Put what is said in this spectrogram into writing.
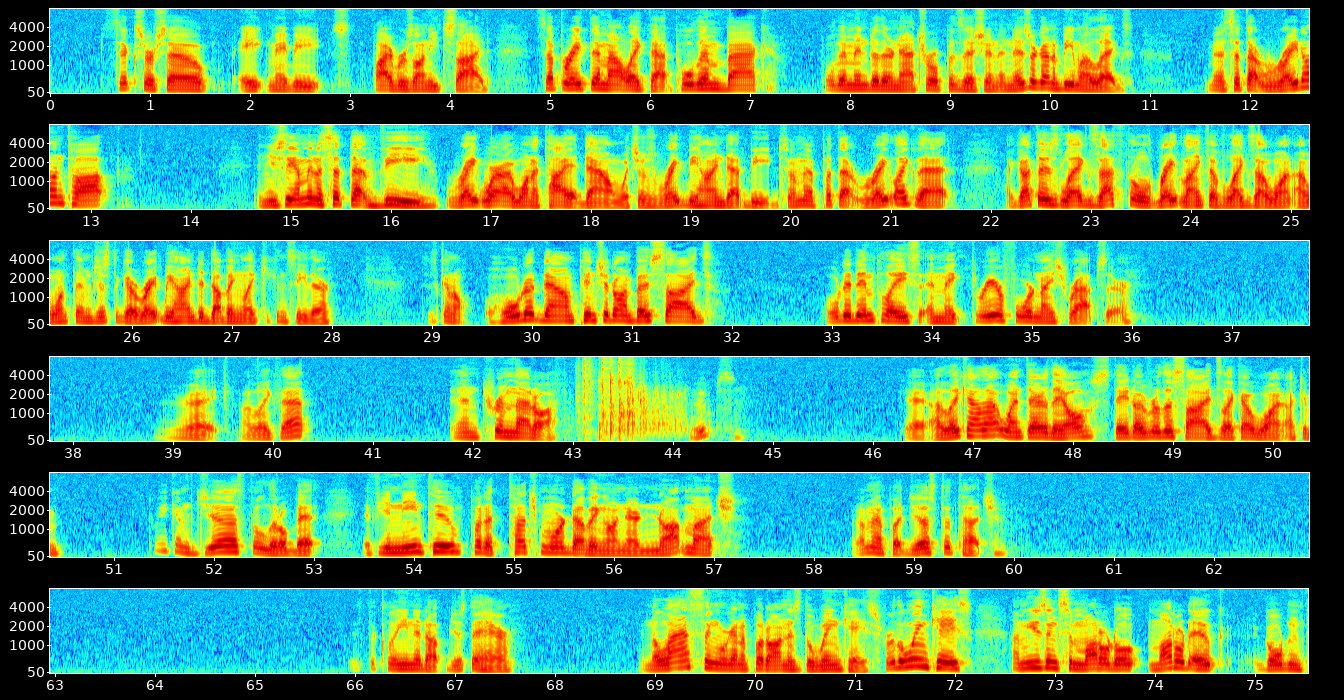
six or so, eight maybe, fibers on each side. Separate them out like that. Pull them back. Pull them into their natural position. And those are going to be my legs. I'm going to set that right on top. And you see, I'm going to set that V right where I want to tie it down, which is right behind that bead. So I'm going to put that right like that. I got those legs. That's the right length of legs I want. I want them just to go right behind the dubbing like you can see there. Just going to hold it down, pinch it on both sides. Hold it in place and make three or four nice wraps there. Alright, I like that. And trim that off. Oops. Okay, I like how that went there. They all stayed over the sides like I want. I can tweak them just a little bit. If you need to, put a touch more dubbing on there. Not much. But I'm going to put just a touch. To clean it up just a hair. And the last thing we're going to put on is the wing case. For the wing case, I'm using some mottled oak, mottled oak golden,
